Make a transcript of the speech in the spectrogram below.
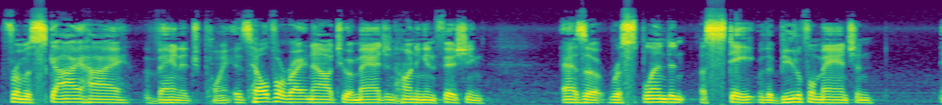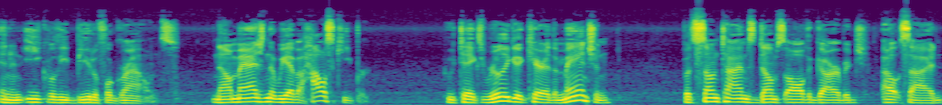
from a sky high vantage point. It's helpful right now to imagine hunting and fishing as a resplendent estate with a beautiful mansion and an equally beautiful grounds. Now imagine that we have a housekeeper who takes really good care of the mansion, but sometimes dumps all the garbage outside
